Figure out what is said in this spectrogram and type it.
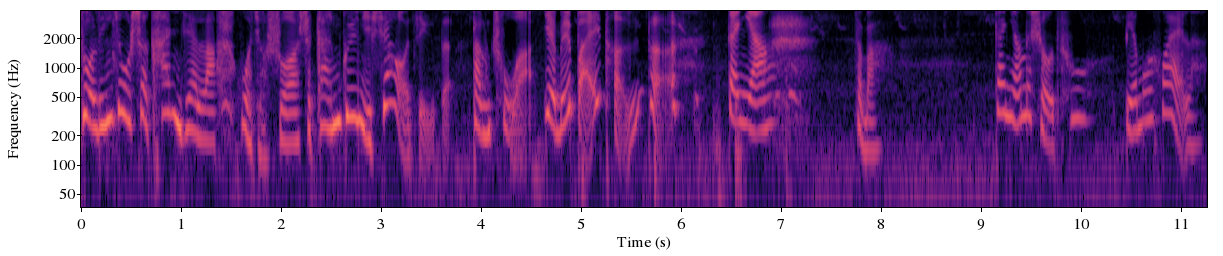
左邻右舍看见了，我就说是干闺女孝敬的，当初啊也没白疼她。干娘，怎么？干娘的手粗，别磨坏了。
